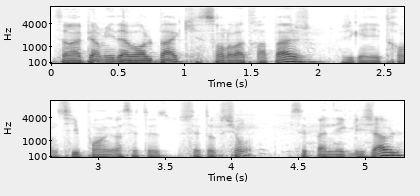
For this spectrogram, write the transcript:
Ça m'a permis d'avoir le bac sans le rattrapage. J'ai gagné 36 points grâce à cette, cette option, c'est pas négligeable.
